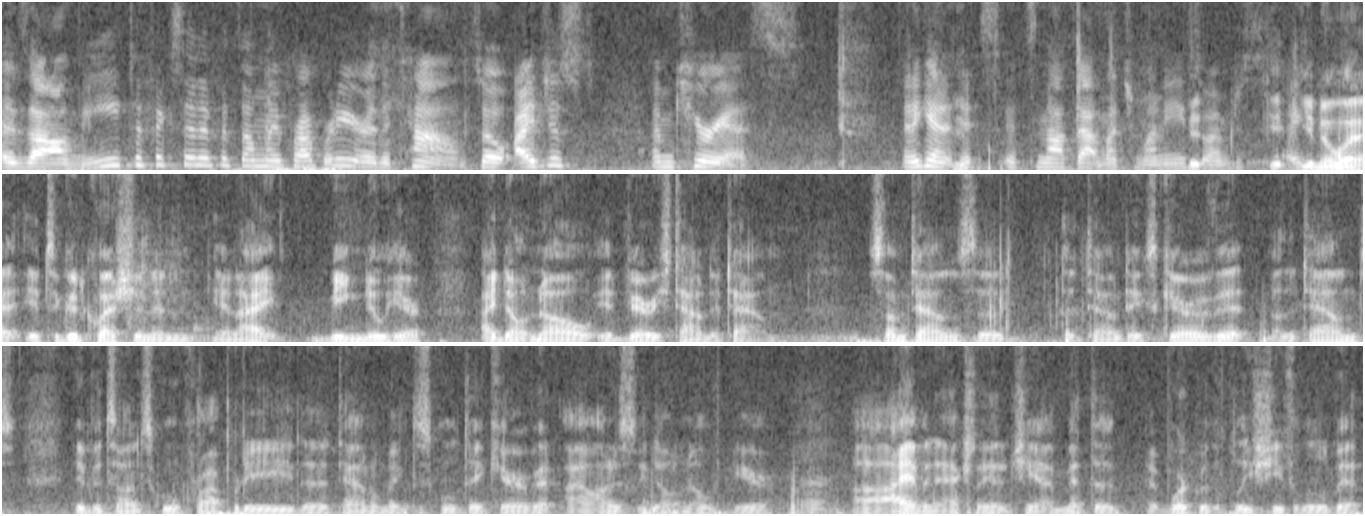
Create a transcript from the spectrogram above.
is that on me to fix it if it's on my property or the town? So I just I'm curious. And again, It- it's it's not that much money, It- so I'm just it- I- You know what, it's a good question, and, and I, being new here, I don't know, it varies town to town. Some towns, the, the town takes care of it, other towns, if it's on school property, the town will make the school take care of it. I honestly don't know here. Uh, I haven't actually had a chance, I've met the, I've worked with the police chief a little bit,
